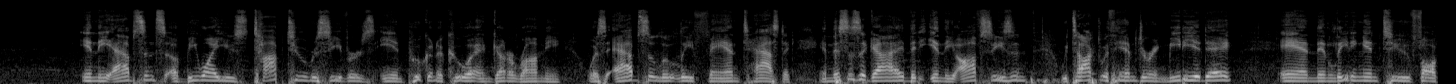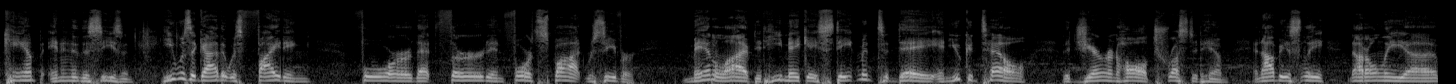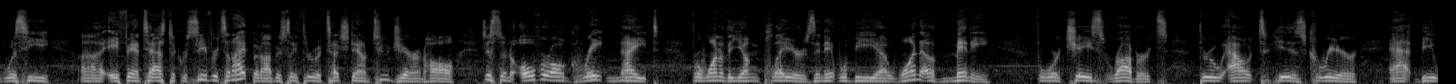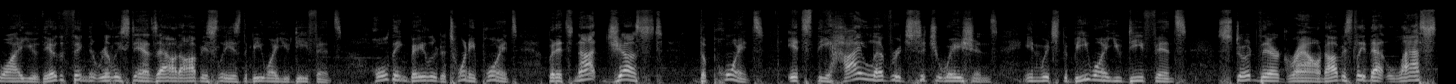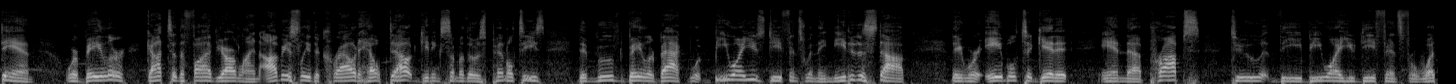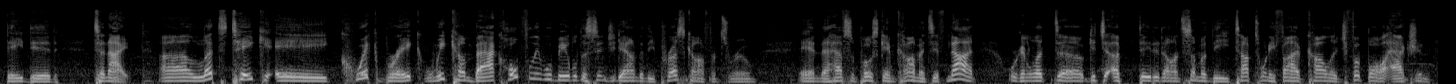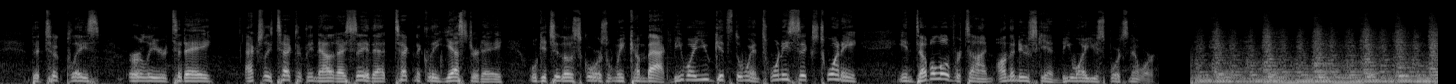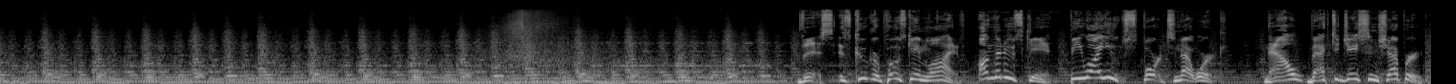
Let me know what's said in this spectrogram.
in the absence of BYU's top two receivers in Puka Nacua and Gunner Romney was absolutely fantastic. And this is a guy that in the offseason, we talked with him during media day and then leading into fall camp and into the season. He was a guy that was fighting for that third and fourth spot receiver. Man alive, did he make a statement today? And you could tell that Jaren Hall trusted him. And obviously, not only uh, was he uh, a fantastic receiver tonight, but obviously threw a touchdown to Jaren Hall. Just an overall great night for one of the young players, and it will be uh, one of many for Chase Roberts throughout his career at BYU. The other thing that really stands out, obviously, is the BYU defense, holding Baylor to 20 points, but it's not just the points, it's the high leverage situations in which the BYU defense stood their ground. Obviously, that last stand where Baylor got to the five yard line. Obviously, the crowd helped out getting some of those penalties that moved Baylor back. What BYU's defense, when they needed a stop, they were able to get it. And uh, props to the BYU defense for what they did tonight. Uh, let's take a quick break. When we come back, hopefully, we'll be able to send you down to the press conference room and uh, have some post game comments. If not, we're going to let uh, get you updated on some of the top 25 college football action that took place earlier today. Actually, technically, now that I say that, technically yesterday, we'll get you those scores when we come back. BYU gets the win 26 20 in double overtime on the Nu Skin, BYU Sports Network. This is Cougar Postgame Live on the Nu Skin, BYU Sports Network. Now, back to Jason Shepard.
